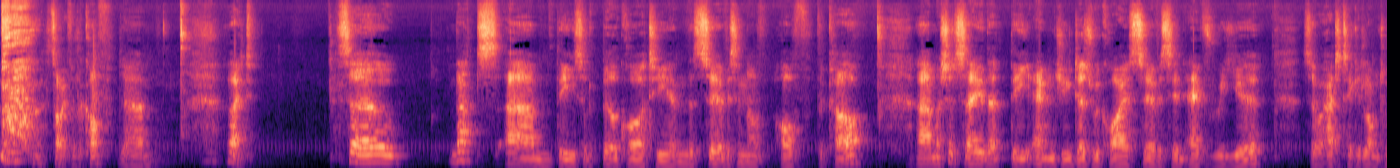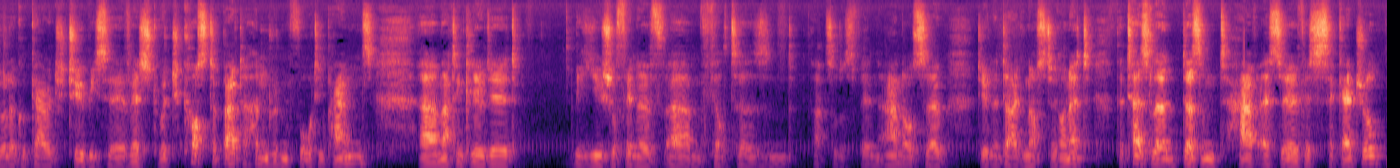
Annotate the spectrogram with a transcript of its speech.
Sorry for the cough. Um, right, so that's um, the sort of build quality and the servicing of, of the car. Um, I should say that the MG does require servicing every year, so I had to take it along to a local garage to be serviced, which cost about £140. Um, that included the usual thing of um, filters and that sort of thing, and also doing a diagnostic on it. The Tesla doesn't have a service schedule.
